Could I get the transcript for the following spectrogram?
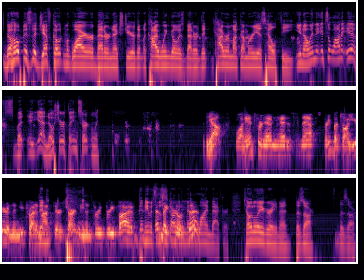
The hope is that Jeffcoat and McGuire are better next year, that Mekhi Wingo is better, that Kyron Montgomery is healthy. You know, and it's a lot of ifs, but uh, yeah, no sure thing, certainly. Yeah. Well, Hansford hadn't had a snap pretty much all year, and then you tried him Then- out there starting, in then three, three, five. Then he was that the starting no middle sense. linebacker. Totally agree, man. Bizarre. Bizarre.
